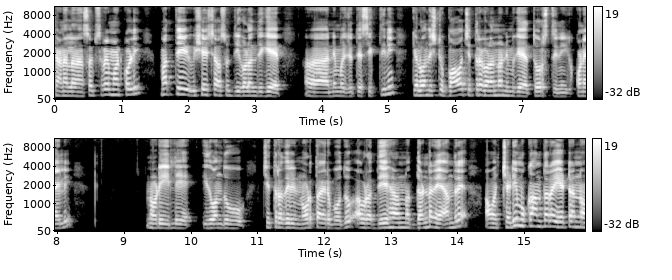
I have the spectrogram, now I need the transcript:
ಚಾನಲನ್ನು ಸಬ್ಸ್ಕ್ರೈಬ್ ಮಾಡ್ಕೊಳ್ಳಿ. ಮತ್ತು ವಿಶೇಷ ಸುದ್ದಿಗಳೊಂದಿಗೆ ನಿಮ್ಮ ಜೊತೆ ಸಿಗ್ತೀನಿ. ಕೆಲವೊಂದಿಷ್ಟು ಭಾವಚಿತ್ರಗಳನ್ನು ನಿಮಗೆ ತೋರಿಸ್ತೀನಿ ಕೊನೆಯಲ್ಲಿ. ನೋಡಿ, ಇಲ್ಲಿ ಇದೊಂದು ಚಿತ್ರದಲ್ಲಿ ನೋಡ್ತಾ ಇರ್ಬೋದು. ಅವರ ದೇಹವನ್ನು ದಂಡನೆ, ಅಂದರೆ ಅವನ ಚಡಿ ಮುಖಾಂತರ ಏಟನ್ನು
